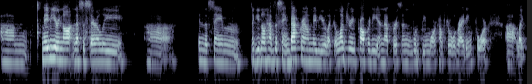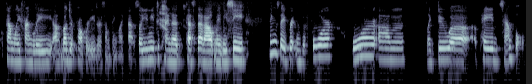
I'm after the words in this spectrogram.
Um, maybe you're not necessarily uh, in the same like you don't have the same background maybe you're like a luxury property and that person would be more comfortable writing for uh, like family friendly uh, budget properties or something like that. So you need to yeah. kind of test that out, maybe see things they've written before or um, like do a, a, paid sample,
